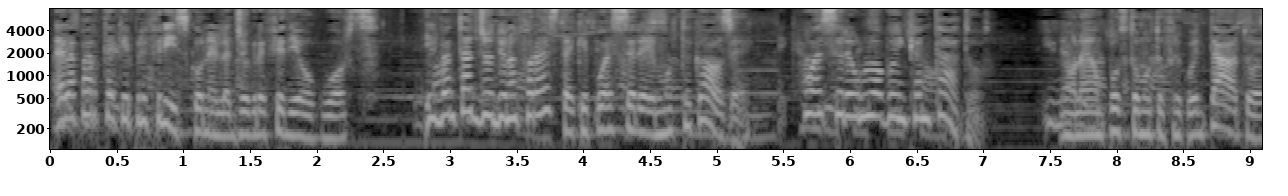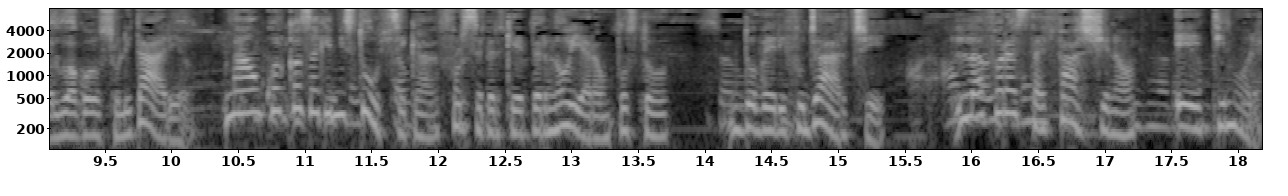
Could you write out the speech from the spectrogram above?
È la parte che preferisco nella geografia di Hogwarts. Il vantaggio di una foresta è che può essere molte cose. Può essere un luogo incantato. Non è un posto molto frequentato, è un luogo solitario. Ma ha un qualcosa che mi stuzzica, forse perché per noi era un posto dove rifugiarci. La foresta è fascino e timore.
